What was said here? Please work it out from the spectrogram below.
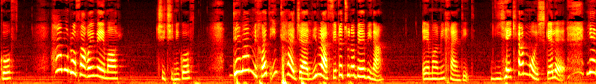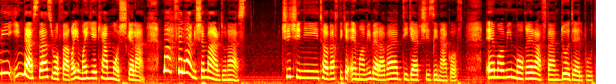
گفت همون رفقای معمار. چیچینی گفت دلم می‌خواد این تجلی رفیقتون رو ببینم. امامی خندید یکم مشکله. یعنی این دسته از رفقای ما یکم مشکلن. محفل همیشه مردونه است. چیچینی تا وقتی که امامی برود دیگر چیزی نگفت. امامی موقع رفتن دو دل بود.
